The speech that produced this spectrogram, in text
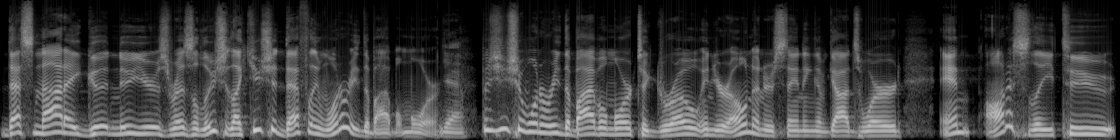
that's not a good New Year's resolution. Like you should definitely want to read the Bible more. Yeah. But you should want to read the Bible more to grow in your own understanding of God's word and honestly to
